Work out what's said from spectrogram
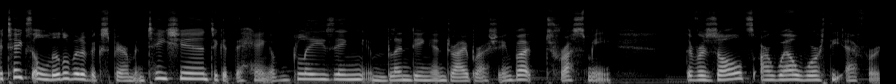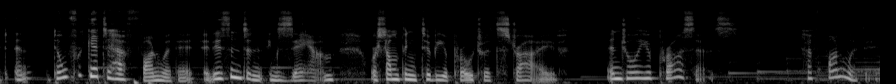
It takes a little bit of experimentation to get the hang of glazing and blending and dry brushing, but trust me, the results are well worth the effort. And don't forget to have fun with it. It isn't an exam or something to be approached with strive. Enjoy your process, have fun with it.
